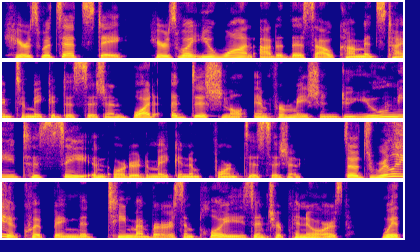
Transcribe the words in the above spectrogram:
Here's what's at stake. Here's what you want out of this outcome. It's time to make a decision. What additional information do you need to see in order to make an informed decision? So it's really equipping the team members, employees, entrepreneurs with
